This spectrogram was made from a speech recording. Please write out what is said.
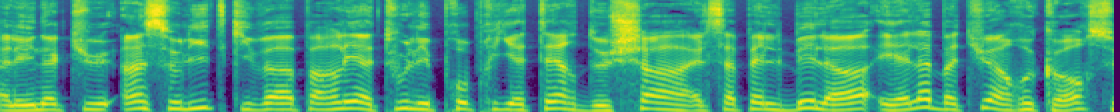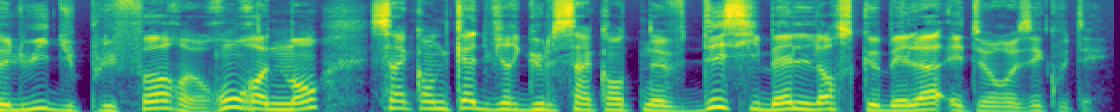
Allez, une actu insolite qui va parler à tous les propriétaires de chats. Elle s'appelle Bella et elle a battu un record, celui du plus fort ronronnement, 54,59 décibels lorsque Bella est heureuse. Écoutez.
